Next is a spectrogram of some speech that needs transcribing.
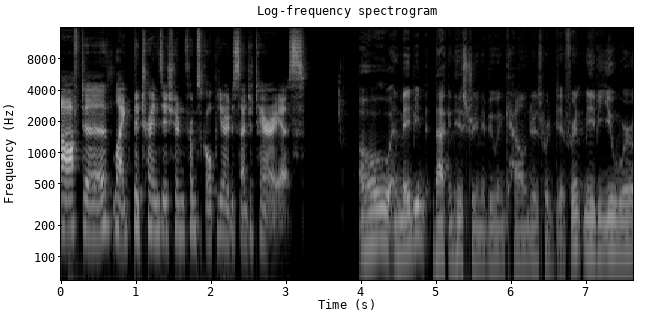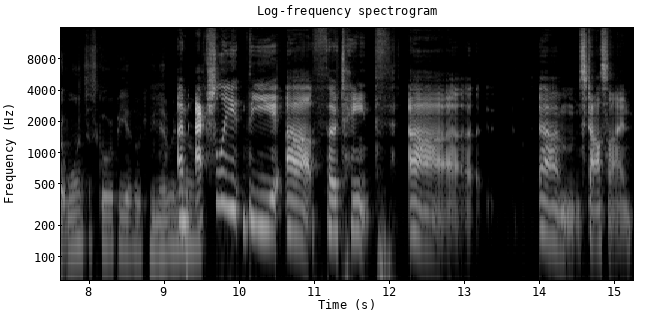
after like the transition from Scorpio to Sagittarius. Oh, and maybe back in history, maybe when calendars were different, maybe you were at once a Scorpio. You never know. I'm actually the uh, 13th uh, um, star sign.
